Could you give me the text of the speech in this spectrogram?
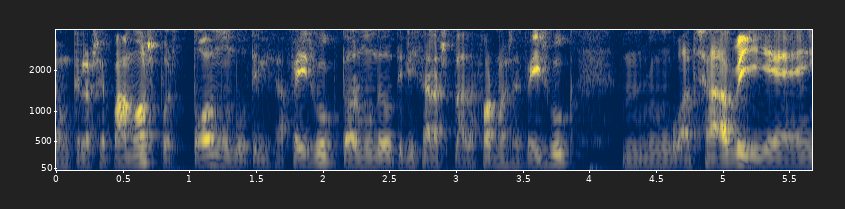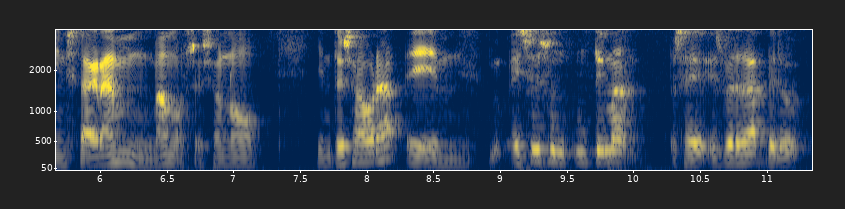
aunque lo sepamos, pues todo el mundo utiliza Facebook, todo el mundo utiliza las plataformas de Facebook, mm, WhatsApp y eh, Instagram, vamos, eso no. Y entonces ahora... Eh... Eso es un, un, tema, o sea, es verdad, pero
